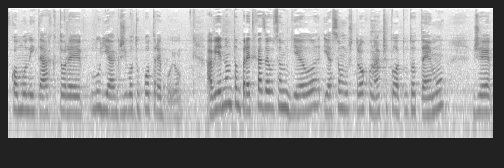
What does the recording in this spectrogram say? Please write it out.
v komunitách, ktoré ľudia k životu potrebujú. A v jednom tom predchádzajúcom dielu ja som už trochu načetla túto tému, že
